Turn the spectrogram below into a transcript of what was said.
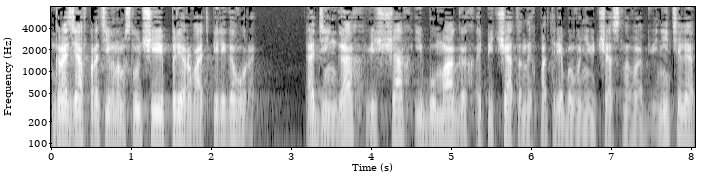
грозя в противном случае прервать переговоры. О деньгах, вещах и бумагах, опечатанных по требованию частного обвинителя,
